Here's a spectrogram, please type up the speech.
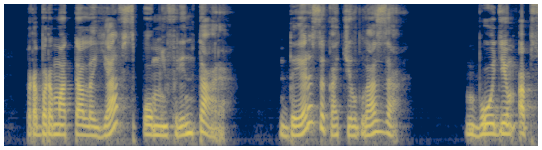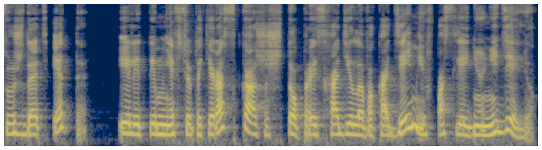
– пробормотала я, вспомнив Рентара. Дэр закатил глаза. «Будем обсуждать это, или ты мне все-таки расскажешь, что происходило в Академии в последнюю неделю?»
